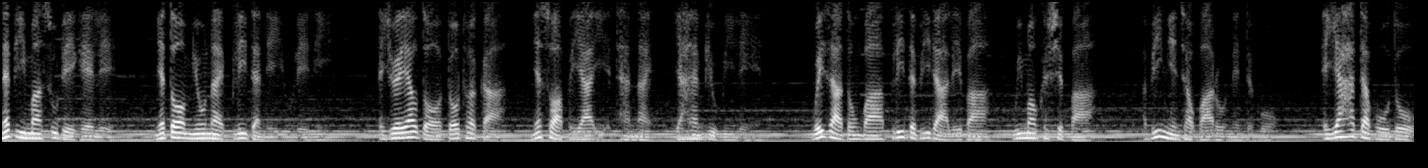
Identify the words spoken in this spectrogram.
နတ်ပြည်မှဆုတည်ခဲ့လေမြတ်တော်မျိုး၌ပြိတန်နေယူလေသည်အရွယ်ရောက်သောတောထွက်ကမြတ်စွာဘုရား၏အထံ၌ယဟန်ပြုပြီးလေဝိဇ္ဇာ၃ပါးပလိတပိတာ၄ပါးဝိမောက္ခ၈ပါးအဘိညာဉ်၆ပါးတို့နှင့်တကောအယဟတဘို့တို့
